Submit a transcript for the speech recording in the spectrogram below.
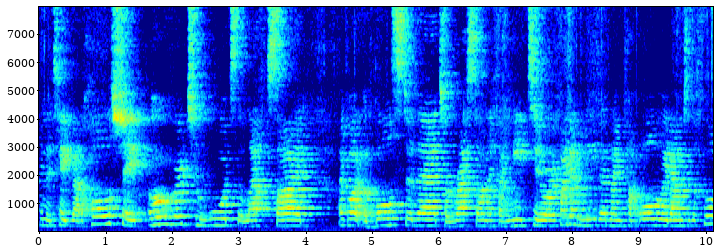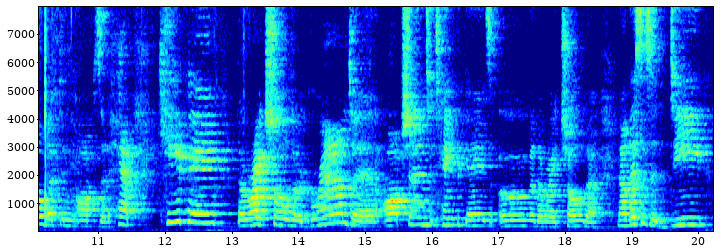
I'm going to take that whole shape over towards the left side. I've got a bolster there to rest on if I need to, or if I don't need it, I can come all the way down to the floor, lifting the opposite hip, keeping the right shoulder grounded, option to take the gaze over the right shoulder. Now this is a deep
